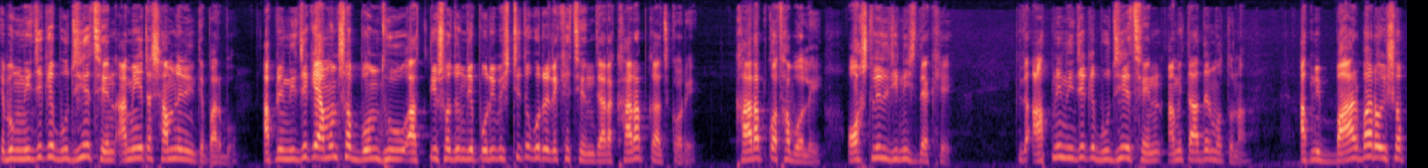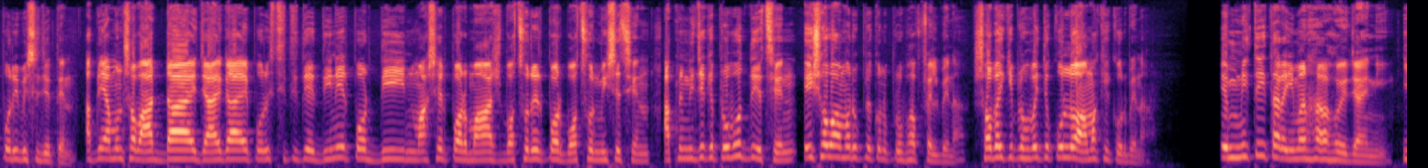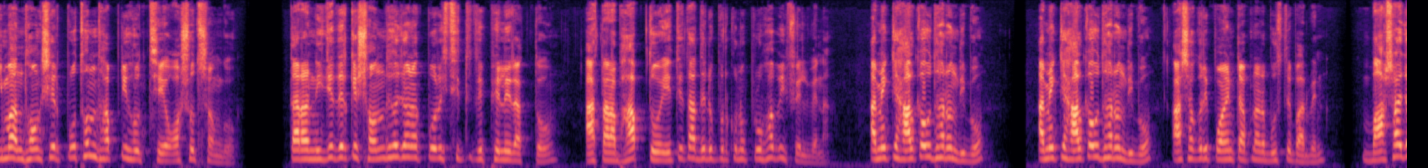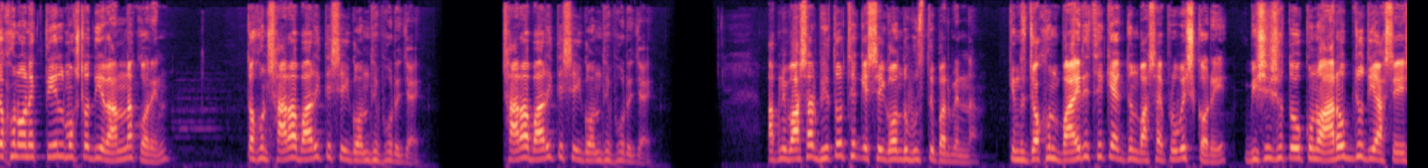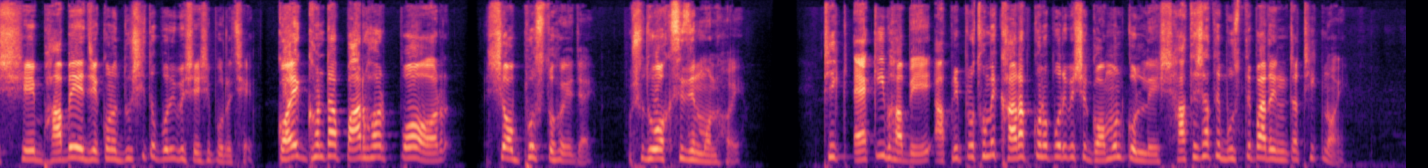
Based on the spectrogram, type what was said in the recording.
এবং নিজেকে বুঝিয়েছেন, আমি এটা সামলে নিতে পারব। আপনি নিজেকে এমন সব বন্ধু আত্মীয় স্বজন দিয়ে পরিবেষ্টিত করে রেখেছেন যারা খারাপ কাজ করে, খারাপ কথা বলে, অশ্লীল জিনিস দেখে। কিন্তু আপনি নিজেকে বুঝিয়েছেন, আমি তাদের মতো না। আপনি বারবার ওই সব পরিবেশে যেতেন। আপনি এমন সব আড্ডায়, জায়গায়, পরিস্থিতিতে দিনের পর দিন, মাসের পর মাস, বছরের পর বছর মিশেছেন। আপনি নিজেকে প্রবোধ দিয়েছেন, এইসব আমার উপরে কোনো প্রভাব ফেলবে না। সবাইকে প্রভাবিত করলেও আমাকে করবে না। এমনিতেই তারা ইমান হারা হয়ে যায়নি। ইমান ধ্বংসের প্রথম ধাপটি হচ্ছে অসৎসঙ্গ তারা নিজেদেরকে সন্দেহজনক পরিস্থিতিতে ফেলে রাখত, আর তারা ভাবতো, এতে তাদের উপর কোনো প্রভাবই ফেলবে না। আমি একটি হালকা উদাহরণ দিব। আমি একটি হালকা উদাহরণ দিব। আশা করি পয়েন্টটা আপনারা বুঝতে পারবেন। বাসায় যখন অনেক তেল মশলা দিয়ে রান্না করেন, তখন সারা বাড়িতে সেই গন্ধে ভরে যায়। সারা বাড়িতে সেই গন্ধে ভরে যায়। আপনি বাসার ভেতর থেকে সেই গন্ধ বুঝতে পারবেন না। কিন্তু যখন বাইরে থেকে একজন বাসায় প্রবেশ করে, বিশেষত কোনো আরব যদি আসে, সে ভাবে যে কোনো দূষিত পরিবেশে এসে পড়েছে। কয়েক ঘণ্টা পার হওয়ার পর সে অভ্যস্ত হয়ে যায়। শুধু অক্সিজেন মনে হয়। ঠিক একইভাবে আপনি প্রথমে খারাপ কোনো পরিবেশে গমন করলে সাথে সাথে বুঝতে পারেন এটা ঠিক নয়।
